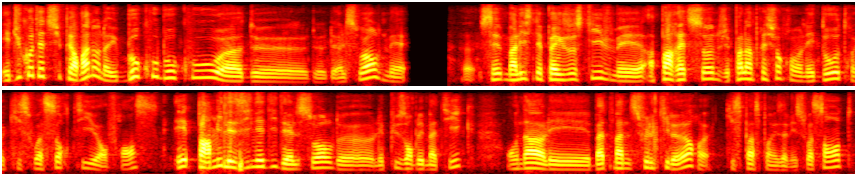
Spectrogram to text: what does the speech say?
Et du côté de Superman, on a eu beaucoup, beaucoup de, de, de Elseworld, mais ma liste n'est pas exhaustive, mais à part Red Son, j'ai pas l'impression qu'on en ait d'autres qui soient sortis en France. Et parmi les inédits des Elseworld les plus emblématiques, on a les Batman Thrill Killer qui se passent pendant les années 60.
